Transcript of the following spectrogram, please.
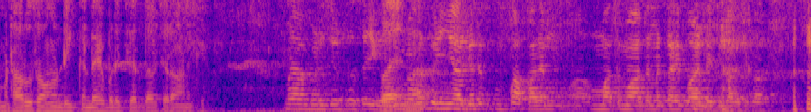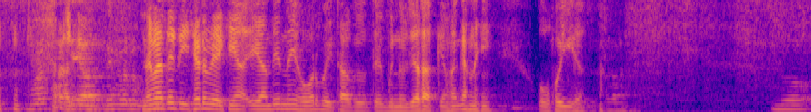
ਮਠਾਰੂ ਸਾਹਿਬ ਨੂੰ ਡਿੱਕਣ ਦੇ ਬੜੇ ਚਿਰ ਦਾ ਵਿਚਾਰਾ ਆਣ ਕੇ। ਮੈਂ ਬੜੇ ਚਿਰ ਦਾ ਸਹੀ ਗੱਲ ਮੈਂ ਕਿਹਾ ਤੁਸੀਂ ਆ ਕੇ ਤੇ ਪਾਪਾ ਦੇ ਮਤ ਮਾਰਨ ਲੱਗਾ ਸੀ ਬਾਰਡੇ ਚ ਕਰ ਚੁਕਾ ਮੈਂ ਤੁਹਾਡੇ ਆਸ ਨਹੀਂ ਮਰੂੰ ਨਹੀਂ ਮੈਂ ਤੇ ਟੀ-ਸ਼ਰਟ ਵੇਖੀਆਂ ਇਹ ਆਂਦੀ ਨਹੀਂ ਹੋਰ ਬੈਠਾ ਕੋਈ ਉੱਤੇ ਬਿੰਨੂ ਜਿਹਾ ਰੱਖ ਕੇ। ਮੈਂ ਕਿਹਾ ਨਹੀਂ ਉਹੋ ਹੀ ਆ। ਨੋ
